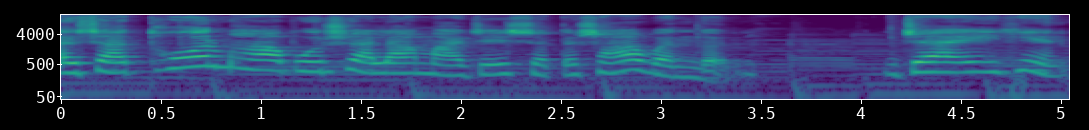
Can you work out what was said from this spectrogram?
अशा थोर महापुरुषाला माझे शतशः वंदन. जय हिंद.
